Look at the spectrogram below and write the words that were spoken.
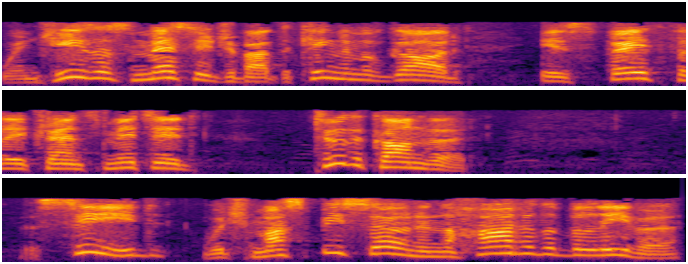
when Jesus' message about the kingdom of God is faithfully transmitted to the convert. The seed which must be sown in the heart of the believer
